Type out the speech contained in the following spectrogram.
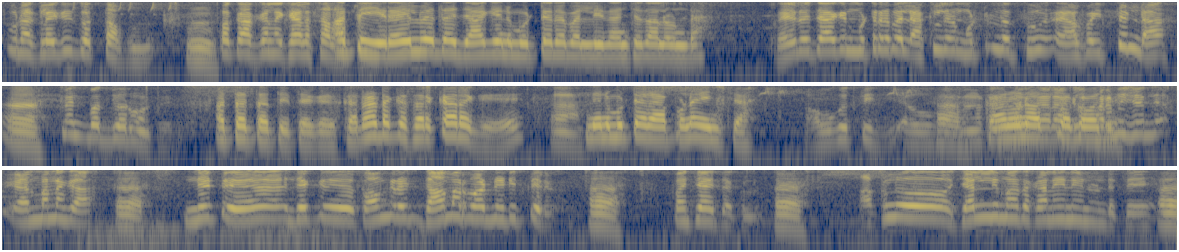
ಪೂರ ಅಕ್ಲಿಗೆ ಗೊತ್ತಾಪುಂಡು ಪಕ್ಕ ಅಕ್ಕನ ಕೆಲಸ ಅಲ್ಲ. ಈ ರೈಲ್ವೆದ ಜಾಗೇನ ಮುಟ್ಟೆರೆ ಬಲ್ಲಿ ನಂಚದಾಲ ಉಂಡ? ರೈಲ್ವೆ ಜಾಗಿನ ಮುಟ್ಟರೆ ಬಲ್ಲಿ ಅಕ್ಲಿನ ಮುಟ್ಟಿನ ತೂ ಅಲ್ಪ ಇತ್ತುಂಡ ಹಾಂ. ನಂಗೆ ಬದ್ದೋರು ಮಾಡ್ತೀವಿ ಅತ್ತ ಕರ್ನಾಟಕ ಸರ್ಕಾರಕ್ಕೆ ಹಾ. ನೆನ ಮುಟ್ಟೆರೆ ಆಪುಣ ಇಂಚ ಅವು ಗೊತ್ತಿಜ್ಜಿ ಅವು ಕಾನೂನಾತ್ಮಕವಾದ- ಪರ್ಮಿಷನ್ ಅನ್ಮನಗ ಹಾಂ. ನೆಟ್ ಇದಕ್ಕೆ ಕಾಂಗ್ರೆಸ್ ಡಾಮರ್ ಬಾಡ್ ನಡೀತಾರೆ ಹಾಂ. ಪಂಚಾಯತ್ ಅಕ್ಕಲು ಹಾ. ಅಕ್ಕಲು ಜಲ್ಲಿ ಮಾತ ಕನೇನೇನು ಉಂಡತೆ ಹಾ.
